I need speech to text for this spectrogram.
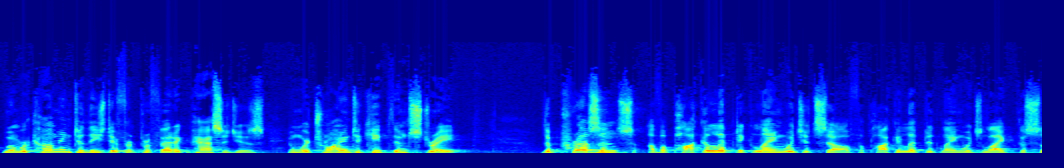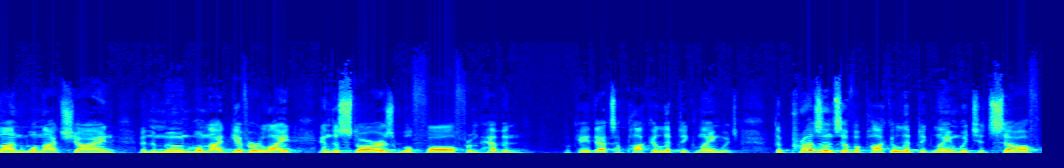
when we're coming to these different prophetic passages and we're trying to keep them straight, the presence of apocalyptic language itself, apocalyptic language like the sun will not shine and the moon will not give her light and the stars will fall from heaven. Okay, that's apocalyptic language. The presence of apocalyptic language itself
